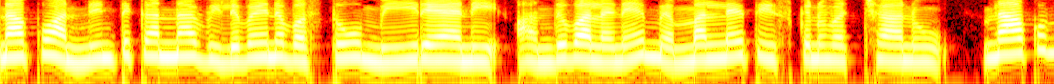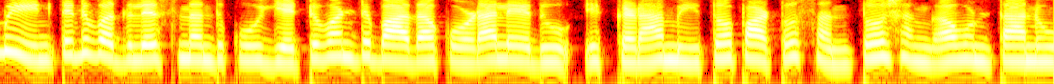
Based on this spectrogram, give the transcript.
నాకు అన్నింటికన్నా విలువైన వస్తువు మీరే అని. అందువలనే మిమ్మల్నే తీసుకుని వచ్చాను. నాకు మీ ఇంటిని వదిలేసినందుకు ఎటువంటి బాధ కూడా లేదు. ఇక్కడ మీతో పాటు సంతోషంగా ఉంటాను.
